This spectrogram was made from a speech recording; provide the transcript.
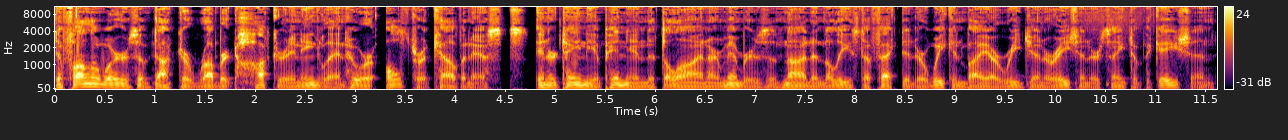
The followers of Dr. Robert Hawker in England, who are ultra Calvinists, entertain the opinion that the law in our members is not in the least affected or weakened by our regeneration or sanctification,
